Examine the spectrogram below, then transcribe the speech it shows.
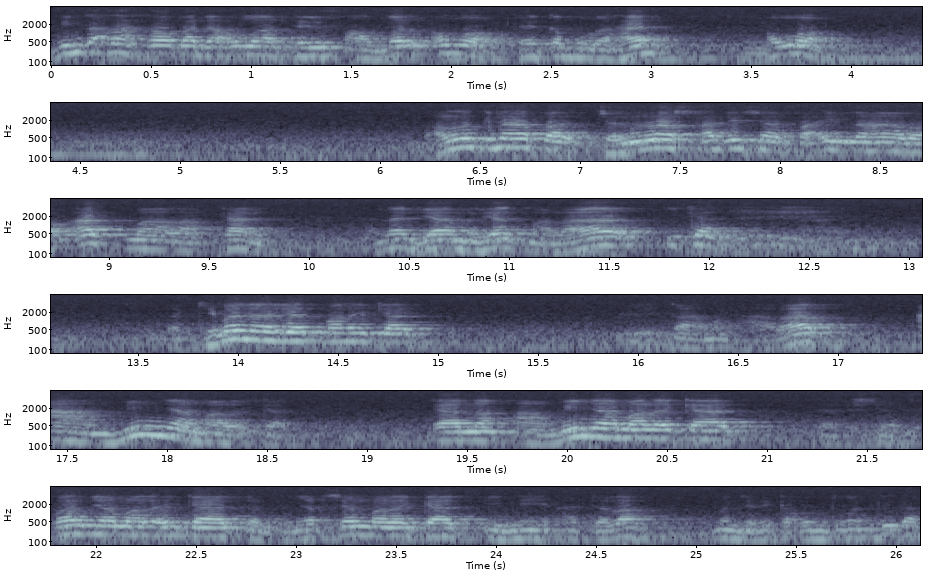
Mintalah kepada Allah dari fadl Allah, dari kemurahan Allah. Lalu kenapa? Jelas hadisnya fa innaha ra'at malakan. Karena dia melihat malaikat. Nah, gimana lihat malaikat? Kita mengharap aminnya malaikat. Karena aminnya malaikat, dari sifarnya malaikat dan penyaksian malaikat ini adalah menjadi keuntungan kita.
